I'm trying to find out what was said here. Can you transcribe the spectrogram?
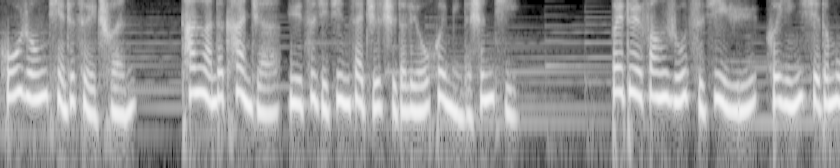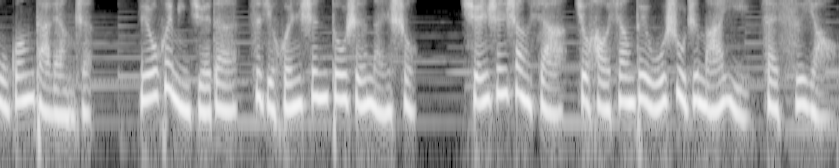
胡蓉舔着嘴唇，贪婪的看着与自己近在咫尺的刘慧敏的身体，被对方如此觊觎和淫邪的目光打量着，刘慧敏觉得自己浑身都是难受，全身上下就好像被无数只蚂蚁在撕咬。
